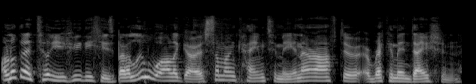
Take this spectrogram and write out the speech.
I'm not going to tell you who this is, but a little while ago, someone came to me and they're after a recommendation.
